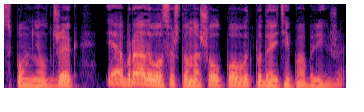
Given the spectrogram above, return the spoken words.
вспомнил Джек и обрадовался, что нашел повод подойти поближе.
